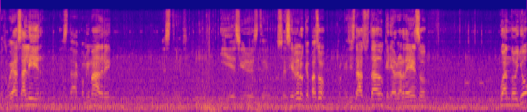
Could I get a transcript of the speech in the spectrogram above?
pues voy a salir estaba con mi madre, este, y decir, este, pues decirle lo que pasó, porque sí estaba asustado, quería hablar de eso. Cuando yo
